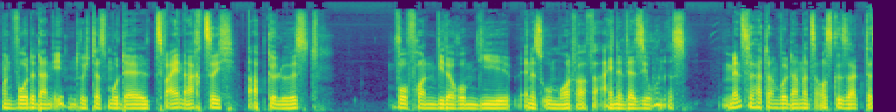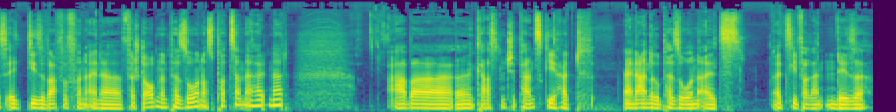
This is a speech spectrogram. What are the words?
und wurde dann eben durch das Modell 82 abgelöst, wovon wiederum die NSU-Mordwaffe eine Version ist. Menzel hat dann wohl damals ausgesagt, dass er diese Waffe von einer verstorbenen Person aus Potsdam erhalten hat, aber äh, Carsten Schipanski hat eine andere Person als, als Lieferanten dieser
